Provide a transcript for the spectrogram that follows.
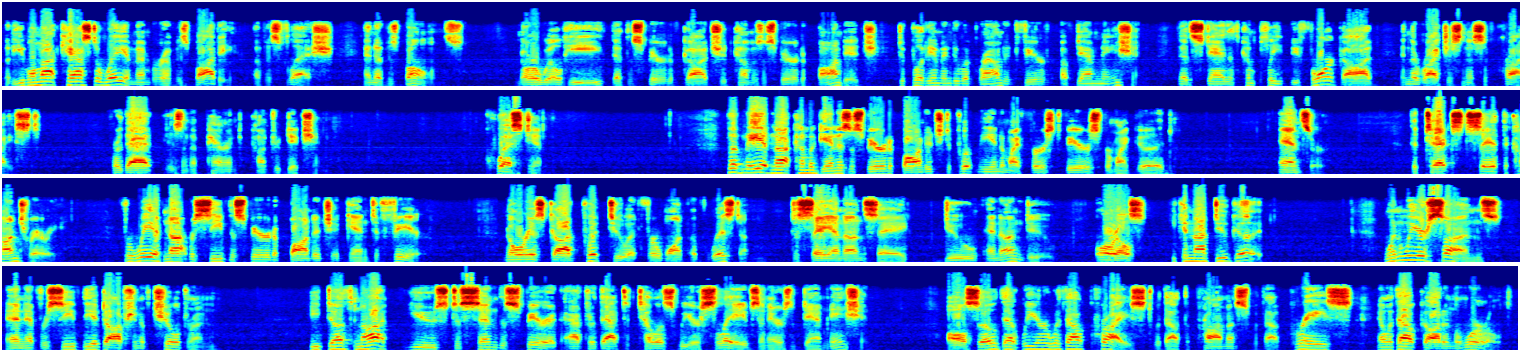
But he will not cast away a member of his body, of his flesh, and of his bones, nor will he that the Spirit of God should come as a spirit of bondage, to put him into a grounded fear of damnation, that standeth complete before God in the righteousness of Christ. For that is an apparent contradiction. Question. But may it not come again as a spirit of bondage to put me into my first fears for my good? Answer. The text saith the contrary. For we have not received the spirit of bondage again to fear nor is God put to it for want of wisdom, to say and unsay, do and undo, or else he cannot do good. When we are sons, and have received the adoption of children, he doth not use to send the Spirit after that to tell us we are slaves and heirs of damnation. Also, that we are without Christ, without the promise, without grace, and without God in the world.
